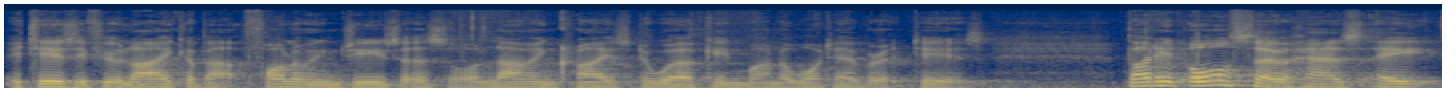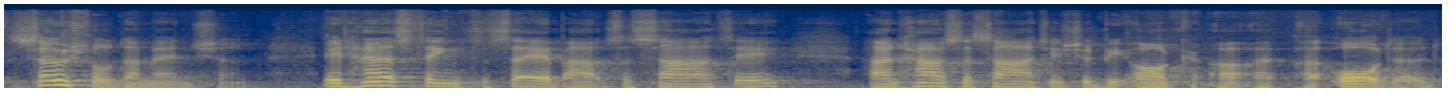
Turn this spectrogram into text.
It is, if you like, about following Jesus or allowing Christ to work in one or whatever it is. But it also has a social dimension. It has things to say about society and how society should be uh, uh, ordered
